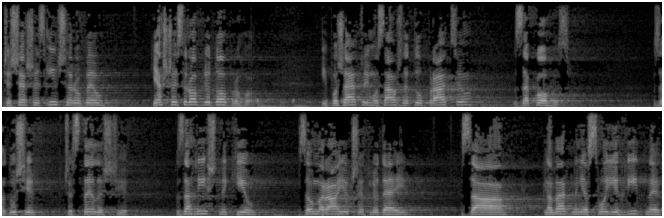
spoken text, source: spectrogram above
чи ще щось інше робив, я щось роблю доброго і пожертвуємо завжди ту працю за когось, за душі в чистилищі, за грішників, за вмираючих людей, за навернення своїх рідних,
